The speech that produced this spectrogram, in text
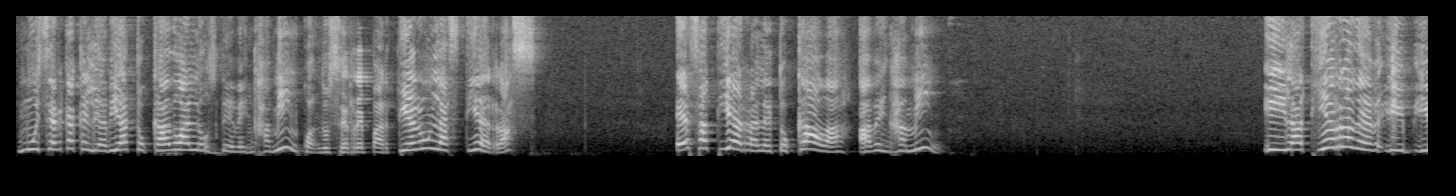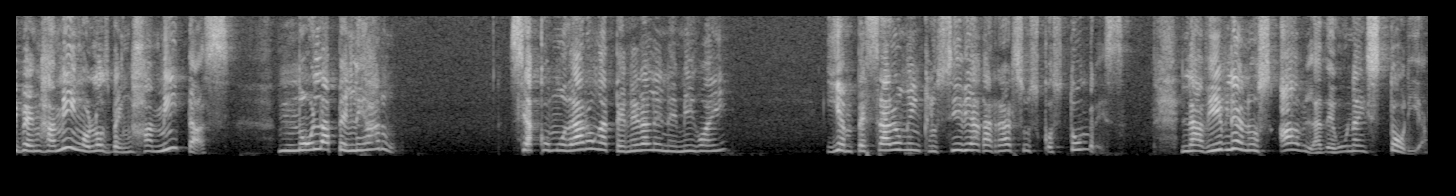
muy cerca que le había tocado a los de Benjamín. Cuando se repartieron las tierras, esa tierra le tocaba a Benjamín. Y la tierra de y, Benjamín o los benjamitas no la pelearon. Se acomodaron a tener al enemigo ahí y empezaron inclusive a agarrar sus costumbres. La Biblia nos habla de una historia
